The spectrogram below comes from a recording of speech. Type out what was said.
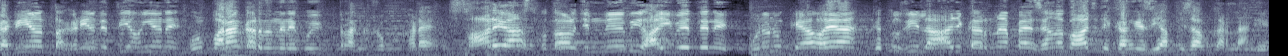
ਗੱਡੀਆਂ ਤਗੜੀਆਂ ਦਿੱਤੀਆਂ ਹੋਈਆਂ ਨੇ, ਹੁਣ ਪਰਾਂ ਕਰ ਦਿੰਦੇ ਨੇ ਕੋਈ ਟਰੱਕ ਟਰੁੱਕ ਖੜਾ ਹੈ। ਸਾਰੇ ਹਸਪਤਾਲ ਜਿੰਨੇ ਵੀ ਹਾਈਵੇ ਤੇ ਨੇ, ਉਹਨਾਂ ਨੂੰ ਕਿਹਾ ਹੋਇਆ ਕਿ ਤੁਸੀਂ ਇਲਾਜ ਕਰਨਾ, ਪੈਸਿਆਂ ਦਾ ਬਾਅਦ ਚ ਦੇਖਾਂਗੇ, ਅਸੀਂ ਆਪੇ ਸਭ ਕਰ ਲਾਂਗੇ।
